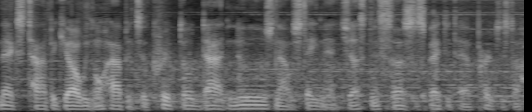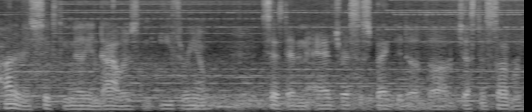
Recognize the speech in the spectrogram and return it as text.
Next topic, y'all, we gonna hop into crypto.news. Now stating that Justin Sun suspected to have purchased $160 million in Ethereum. Says that an address suspected of uh, Justin Sun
